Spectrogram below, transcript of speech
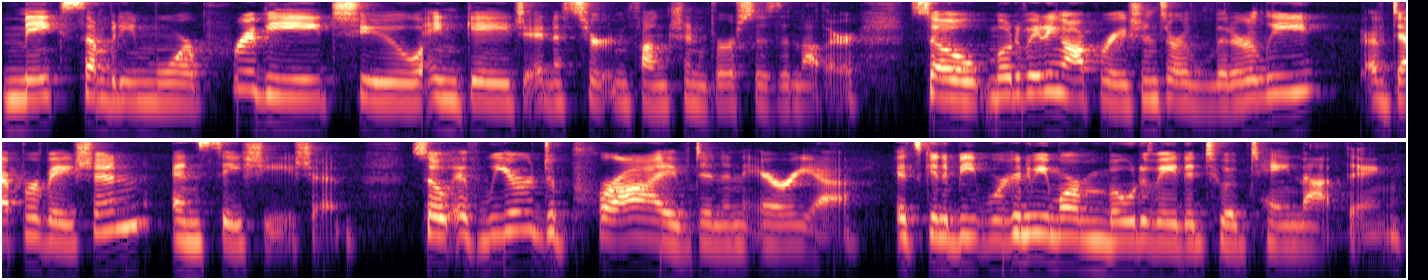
make somebody more privy to engage in a certain function versus another. So, motivating operations are literally of deprivation and satiation. So if we are deprived in an area, it's going to be we're going to be more motivated to obtain that thing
